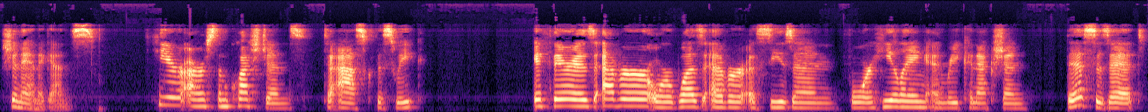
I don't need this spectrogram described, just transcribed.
shenanigans. Here are some questions. to ask this week. If there is ever or was ever a season for healing and reconnection, this is it.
